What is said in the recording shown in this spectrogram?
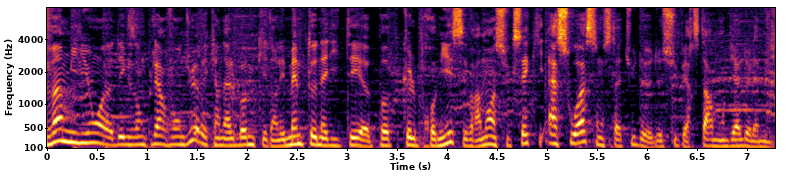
20 millions euh, d'exemplaires vendus avec un album qui est dans les mêmes tonalités euh, pop que le premier. C'est vraiment un succès qui assoit son statut de, superstar mondiale de la musique.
